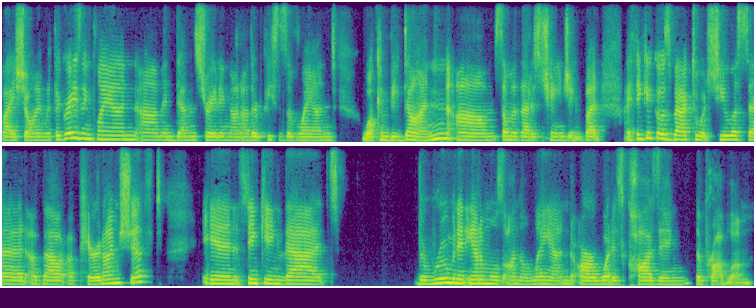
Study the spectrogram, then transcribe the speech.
by showing with the grazing plan um, and demonstrating on other pieces of land what can be done, um, some of that is changing. But I think it goes back to what Sheila said about a paradigm shift in thinking that the ruminant animals on the land are what is causing the problem.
